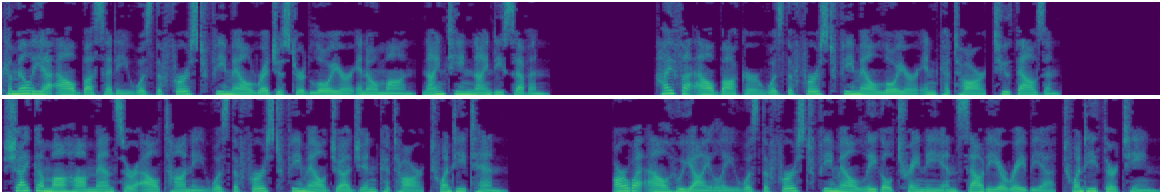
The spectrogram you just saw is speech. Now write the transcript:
Kamilia al-Busedi was the first female registered lawyer in Oman 1997. Haifa al-Bakr was the first female lawyer in Qatar 2000. Shaikha Maha Mansur al-Thani was the first female judge in Qatar 2010. Arwa al-Huyaili was the first female legal trainee in Saudi Arabia 2013.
